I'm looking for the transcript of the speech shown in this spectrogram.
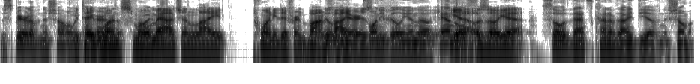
The spirit of neshama, If we take one small fire. match and light 20 different Billion- bonfires. 20 billion uh, candles. Yeah, so yeah. So that's kind of the idea of neshama,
